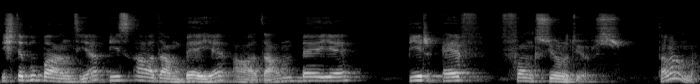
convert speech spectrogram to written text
İşte bu bağıntıya biz A'dan B'ye A'dan B'ye bir f fonksiyonu diyoruz. Tamam mı?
